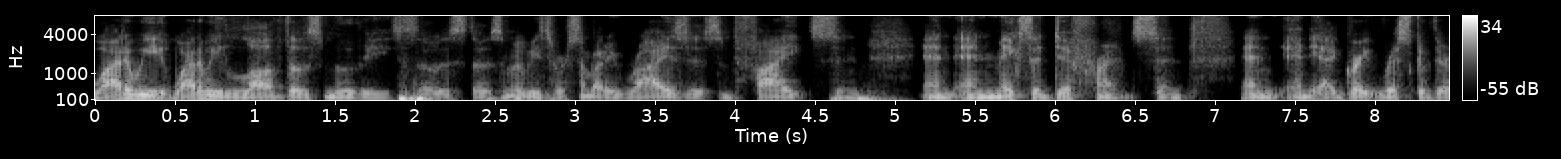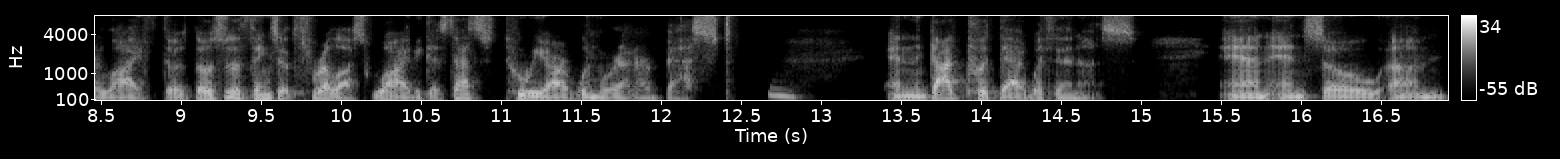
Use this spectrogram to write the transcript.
why do we why do we love those movies? Those those movies where somebody rises and fights and and and makes a difference and and and at great risk of their life. Those, those are the things that thrill us. Why? Because that's who we are when we're at our best. Mm. and god put that within us. And and so um,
